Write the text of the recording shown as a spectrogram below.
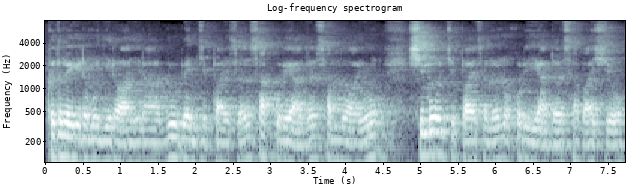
그들의 이름은 이러하니라 루벤 지파에서는 사꾸리 아들 삼무아요 시몬 지파에서는 호리 아들 사바시오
